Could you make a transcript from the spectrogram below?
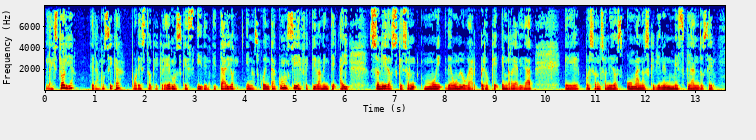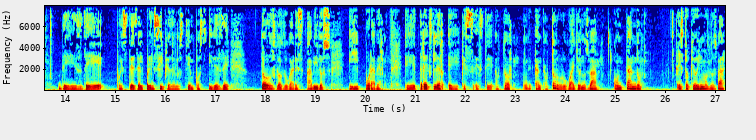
la historia de la música, por esto que creemos que es identitario y nos cuenta cómo sí efectivamente hay sonidos que son muy de un lugar, pero que en realidad eh, pues son sonidos humanos que vienen mezclándose desde pues desde el principio de los tiempos y desde todos los lugares habidos y por haber. Eh, Drexler, eh, que es este autor, cantautor uruguayo, nos va contando esto que oímos nos va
